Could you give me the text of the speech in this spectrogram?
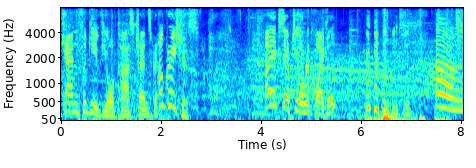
can forgive your past transcript. How gracious. I accept your requital. ah.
